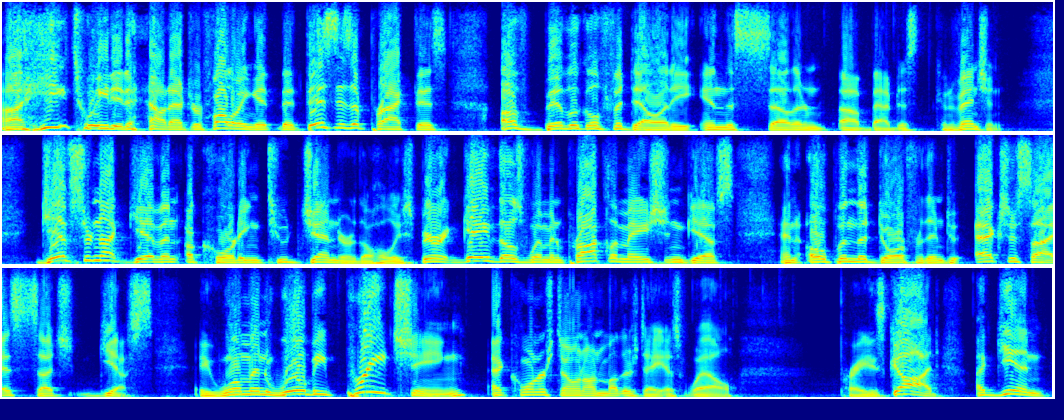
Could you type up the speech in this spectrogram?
Uh, he tweeted out after following it that this is a practice of biblical fidelity in the Southern uh, Baptist Convention. Gifts are not given according to gender. The Holy Spirit gave those women proclamation gifts and opened the door for them to exercise such gifts. A woman will be preaching at Cornerstone on Mother's Day as well. Praise God. Again,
